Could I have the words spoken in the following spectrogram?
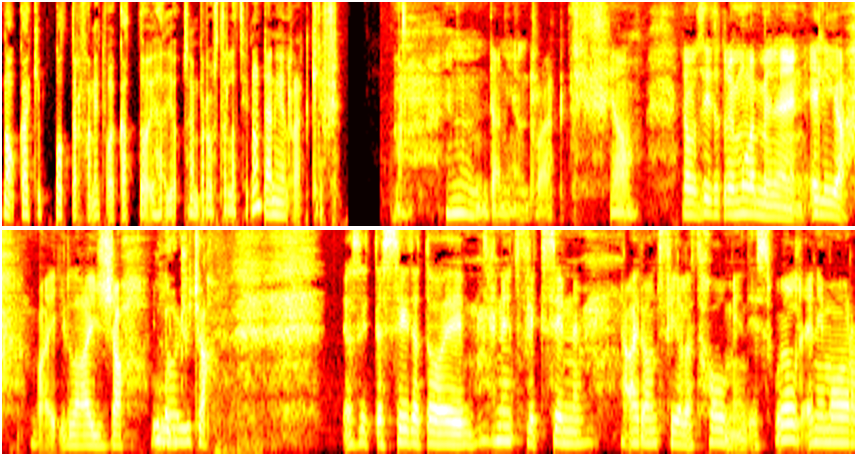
no, kaikki Potter-fanit voi katsoa ihan jo sen perusteella, että siinä on Daniel Radcliffe. Mm, Daniel Radcliffe, joo. joo. Siitä tuli mulle mieleen Elia vai Elijah Wood. Elijah. Ja sitten siitä toi Netflixin I don't feel at home in this world anymore.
